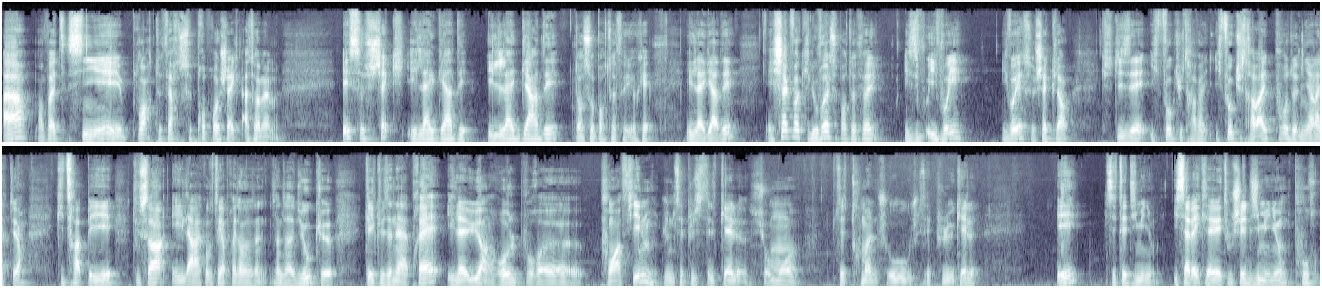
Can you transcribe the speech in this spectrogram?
à en fait signer et pouvoir te faire ce propre chèque à toi-même. Et ce chèque, il l'a gardé. Il l'a gardé dans son portefeuille, ok? Il l'a gardé. Et chaque fois qu'il ouvrait ce portefeuille, il voyait il voyait ce chèque-là qui se disait il faut que tu travailles, il faut que tu travailles pour devenir l'acteur qui te fera payer tout ça. Et il a raconté après dans une interview que quelques années après, il a eu un rôle pour, euh, pour un film, je ne sais plus c'était lequel, sûrement peut-être Truman Show, je ne sais plus lequel, et c'était 10 millions. Il savait qu'il allait toucher 10 millions pour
